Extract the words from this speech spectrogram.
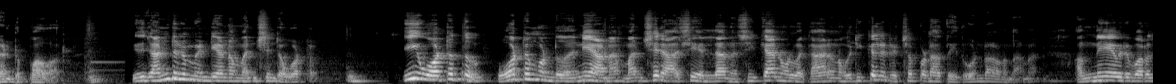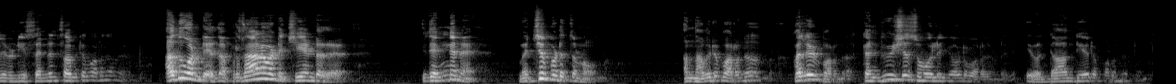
രണ്ട് പവർ ഇത് രണ്ടിനും വേണ്ടിയാണ് മനുഷ്യന്റെ ഓട്ടം. ഈ ഓട്ടത്ത് ഓട്ടം കൊണ്ട് തന്നെയാണ് മനുഷ്യരാശിയെല്ലാം നശിക്കാനുള്ള കാരണം ഒരിക്കലും രക്ഷപ്പെടാത്ത ഇതുകൊണ്ടാണെന്നാണ് അന്നേ അവർ പറഞ്ഞിട്ടുണ്ട് ഈ സെന്റൻസ് അവർ പറഞ്ഞത്. അതുകൊണ്ട് എന്താ പ്രധാനമായിട്ട് ചെയ്യേണ്ടത്? ഇതെങ്ങനെ മെച്ചപ്പെടുത്തണമെന്ന്. അന്ന് അവർ പറഞ്ഞത് പലരും പറഞ്ഞത്. കൺഫ്യൂഷ്യസ് പോലും ഇങ്ങോട്ട് പറഞ്ഞിട്ടുണ്ട്. ഇവ ഗാന്ധിയോട് പറഞ്ഞിട്ടുണ്ട്.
